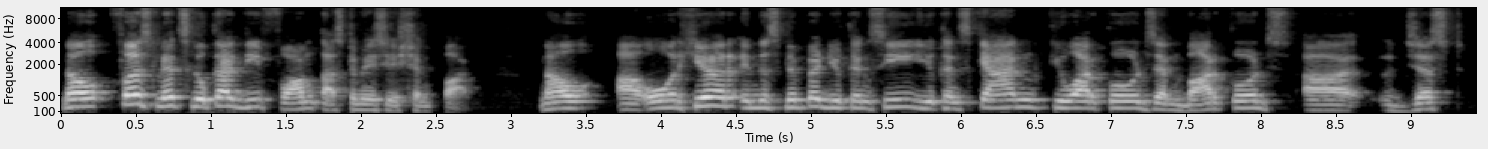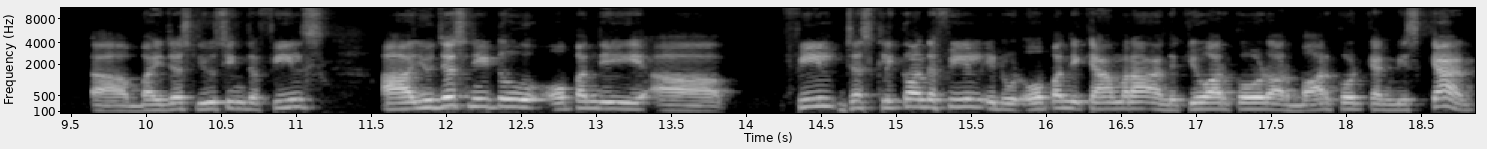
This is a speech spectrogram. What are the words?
Now, first, let's look at the form customization part. Now, uh, over here in the snippet, you can see you can scan QR codes and barcodes uh, just uh, by just using the fields. Uh, you just need to open the field, just click on the field, it would open the camera and the QR code or barcode can be scanned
